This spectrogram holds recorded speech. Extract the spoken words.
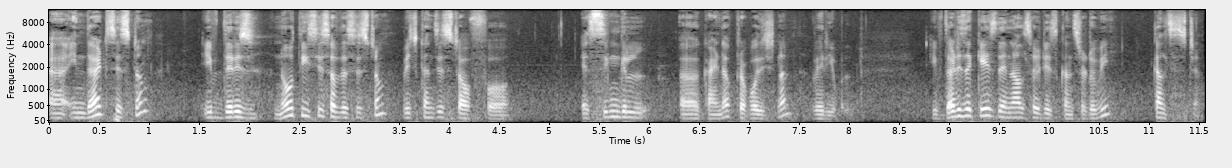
uh, in that system if there is no thesis of the system which consists of uh, a single uh, kind of propositional variable. If that is the case then also it is considered to be consistent.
